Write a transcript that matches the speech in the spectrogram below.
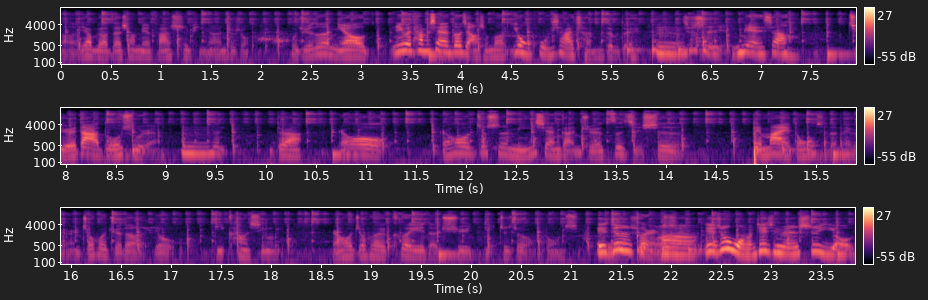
呃，要不要在上面发视频啊这种，我觉得你要，因为他们现在都讲什么用户下沉，对不对？嗯？就是面向绝大多数人，嗯。对啊，然后，然后就是明显感觉自己是被卖东西的那个人，就会觉得有抵抗心理，然后就会刻意的去抵制这种东西。也就是说嗯，也就是我们这群人是有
